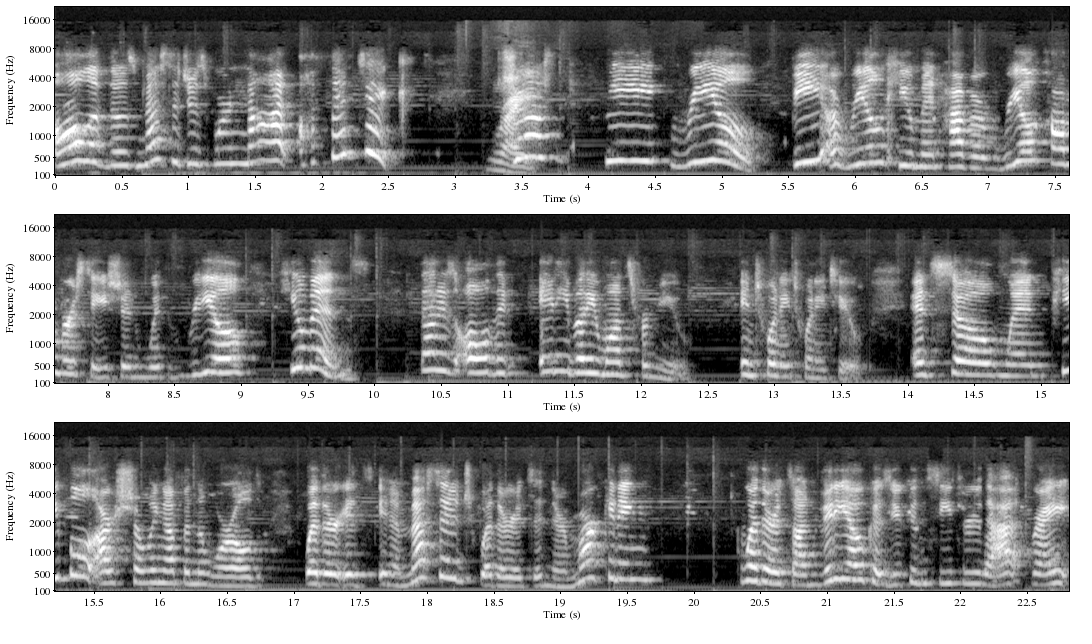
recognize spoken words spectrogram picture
all of those messages were not authentic, right. just be real be a real human, have a real conversation with real humans. That is all that anybody wants from you in 2022. And so when people are showing up in the world, whether it's in a message, whether it's in their marketing, whether it's on video, because you can see through that, right?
